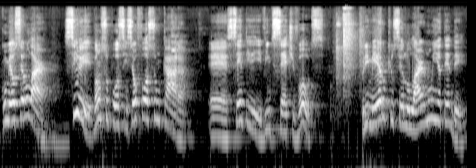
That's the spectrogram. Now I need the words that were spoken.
com o meu celular. Se, vamos supor assim, se eu fosse um cara é, 127 volts, primeiro que o celular não ia atender.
